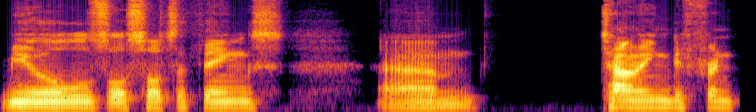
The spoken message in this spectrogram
mules, all sorts of things, um, towing different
